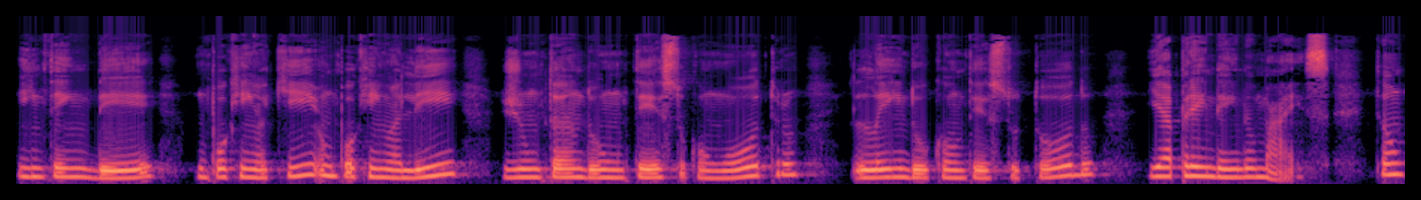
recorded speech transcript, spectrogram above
entender um pouquinho aqui, um pouquinho ali, juntando um texto com o outro, lendo o contexto todo e aprendendo mais. Então,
